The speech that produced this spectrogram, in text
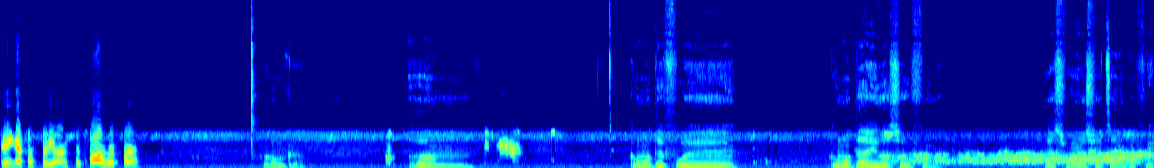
thing as a freelance photographer. Okay. Um, ¿Cómo te fue? ¿Cómo te ha ido so far? As far as photography.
